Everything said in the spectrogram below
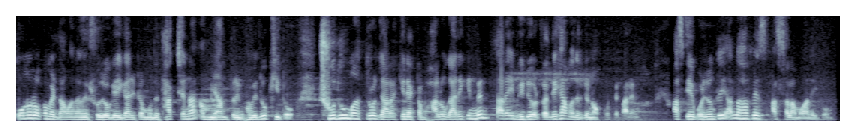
কোনো রকমের দামাদামের সুযোগ এই গাড়িটার মধ্যে থাকছে না। আমি আন্তরিকভাবে দুঃখিত। শুধুমাত্র যারা কিনে একটা ভালো গাড়ি কিনবেন, তারা এই ভিডিওটা দেখে আমাদেরকে নক করতে পারেন। আজকে এই পর্যন্তই। আল্লাহ হাফেজ। আসসালামু আলাইকুম।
